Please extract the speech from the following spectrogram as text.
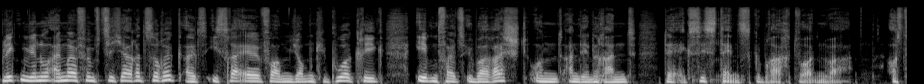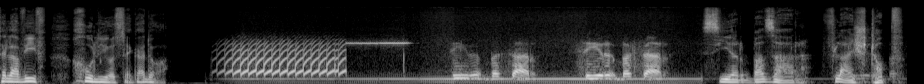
Blicken wir nur einmal 50 Jahre zurück, als Israel vom Yom Kippur-Krieg ebenfalls überrascht und an den Rand der Existenz gebracht worden war. Aus Tel Aviv, Julio Segador. Sir Basar. Sir Basar. Sir Bazar, Fleischtopf.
